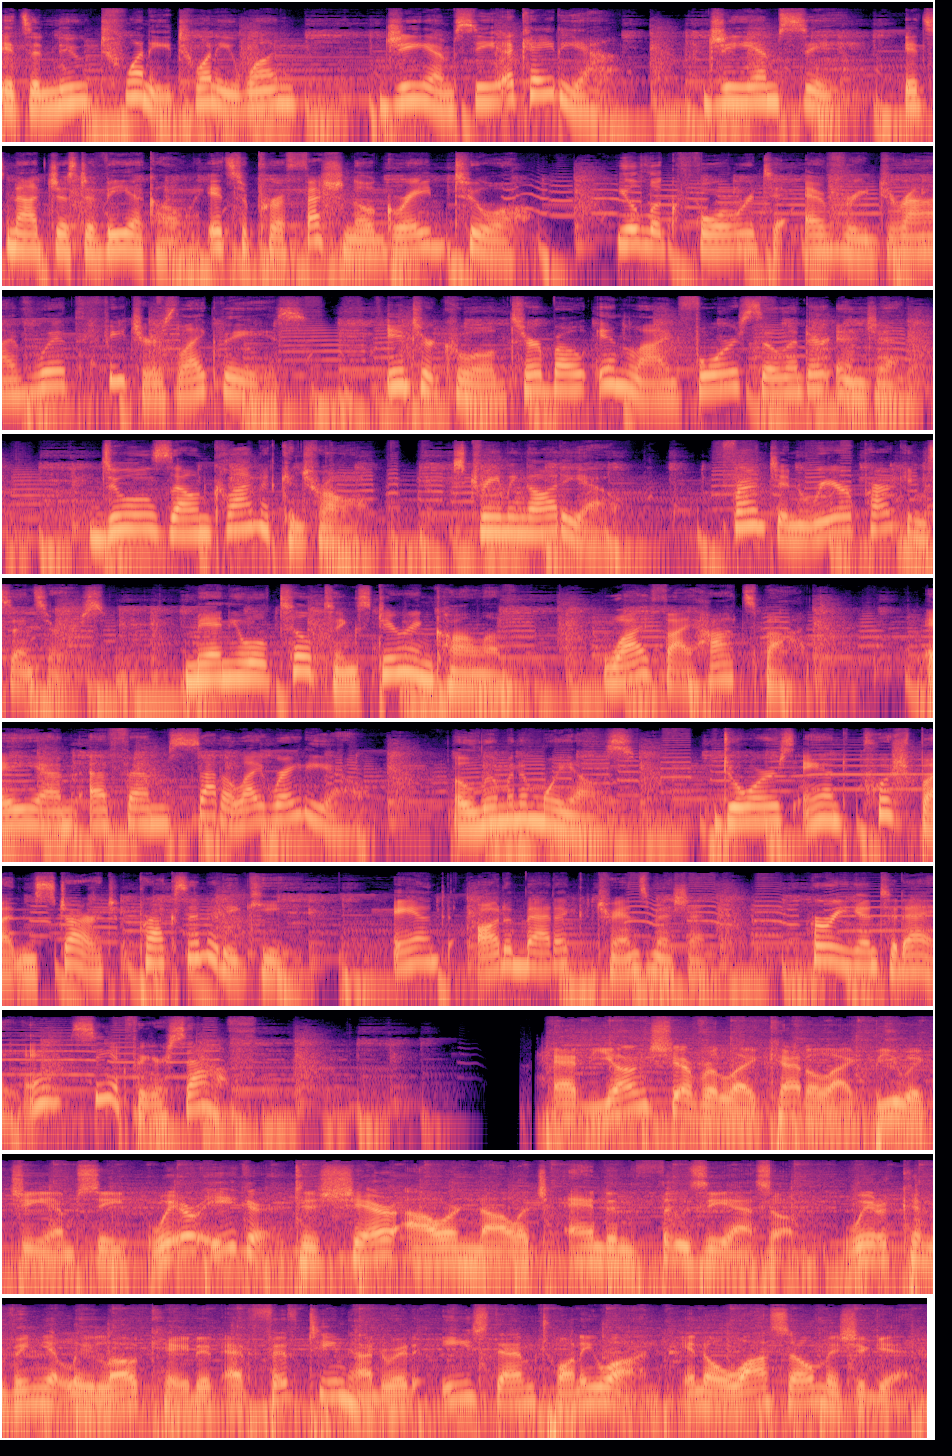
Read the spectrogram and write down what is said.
It's a new 2021 GMC Acadia. GMC, it's not just a vehicle, it's a professional grade tool. You'll look forward to every drive with features like these intercooled turbo inline four cylinder engine, dual zone climate control, streaming audio, front and rear parking sensors, manual tilting steering column, Wi Fi hotspot, AM FM satellite radio, aluminum wheels, doors and push button start proximity key, and automatic transmission. Hurry in today and see it for yourself. At Young Chevrolet Cadillac Buick GMC, we're eager to share our knowledge and enthusiasm. We're conveniently located at 1500 East M21 in Owosso, Michigan.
